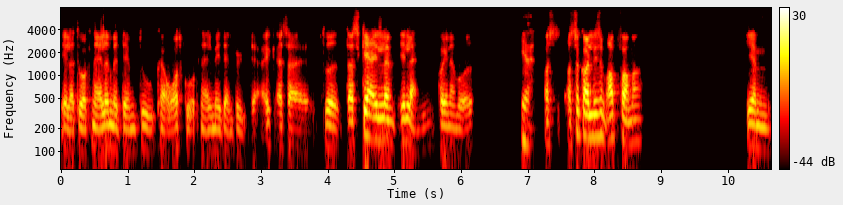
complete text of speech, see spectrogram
eller du har knaldet med dem, du kan overskue at knalde med i den by der, ikke? Altså, du ved, der sker et eller, andet, et eller andet på en eller anden måde. Ja. Og, og så går det ligesom op for mig, jamen,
